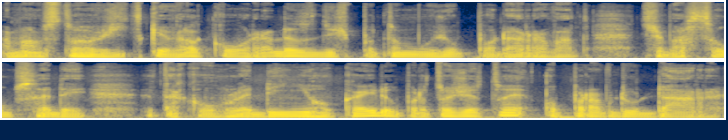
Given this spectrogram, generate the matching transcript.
a mám z toho vždycky velkou radost, když potom můžu podarovat třeba sousedy takovouhle dýní Hokkaido, protože to je opravdu dar.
